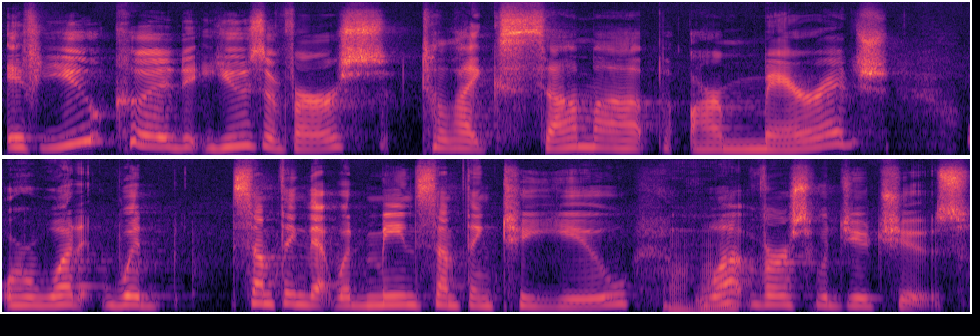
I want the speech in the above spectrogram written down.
If you could use a verse to like sum up our marriage, or what would something that would mean something to you, Mm-hmm. what verse would you choose?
